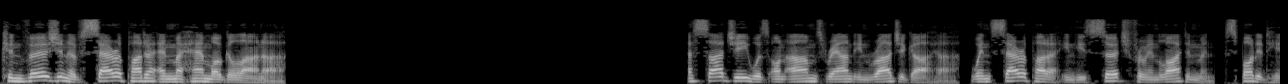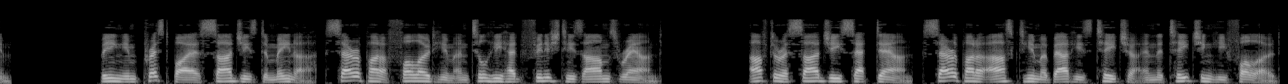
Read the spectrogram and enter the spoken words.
Conversion of Sariputta and Mahamoggallana Assaji was on arms round in Rajagaha, when Sariputta in his search for enlightenment, spotted him. Being impressed by Assaji's demeanor, Sariputta followed him until he had finished his arms round. After Assaji sat down, Sariputta asked him about his teacher and the teaching he followed.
